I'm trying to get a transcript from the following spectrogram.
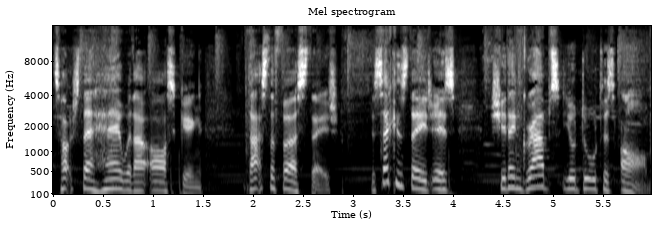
touch their hair without asking that's the first stage the second stage is she then grabs your daughter's arm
